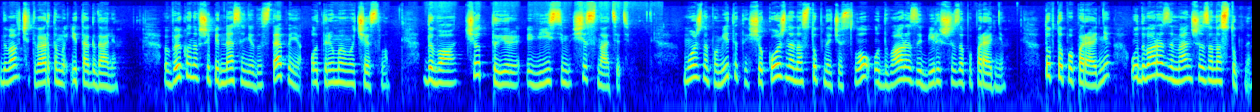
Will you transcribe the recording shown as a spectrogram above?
2 в четвертому і так далі. Виконавши піднесення до степеня, отримаємо числа 2, 4, 8, 16. Можна помітити, що кожне наступне число у два рази більше за попереднє, тобто попереднє у два рази менше за наступне.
